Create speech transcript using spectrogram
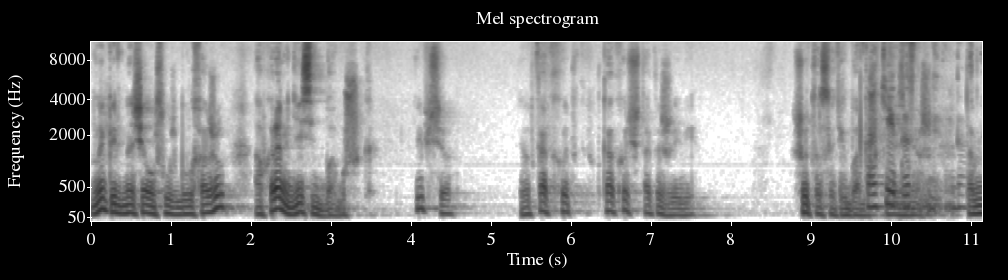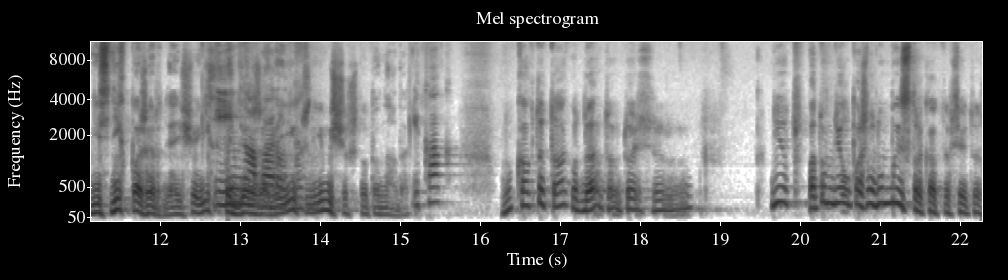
Ну и перед началом службы выхожу, а в храме 10 бабушек. И все. И вот как, как хочешь, так и живи. Что ты с этих бабушек Какие ты, да. Там не с них пожертвовать, а еще их и поддержать. Наоборот, их, им еще что-то надо. И как? Ну, как-то так вот, да. То, то есть, э, нет, потом дело пошло, ну, быстро как-то все это.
